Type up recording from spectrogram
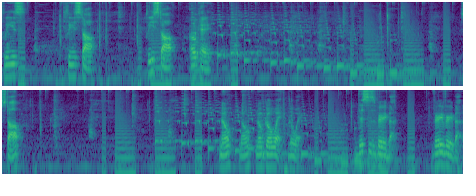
Please. Please stop. Please stop. Okay. Stop. No, no, no, go away. Go away. This is very bad. Very, very bad.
